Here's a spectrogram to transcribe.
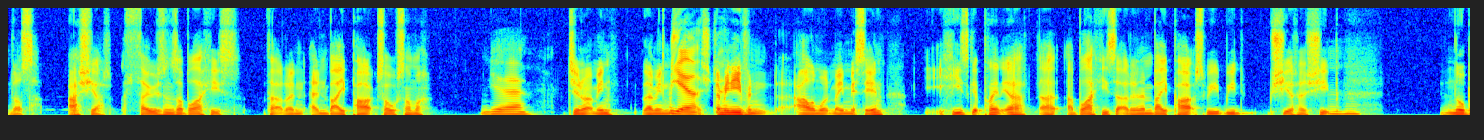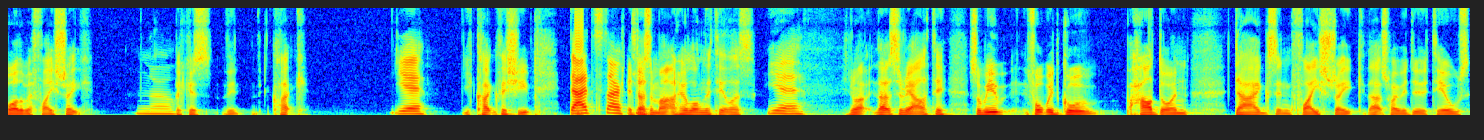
there's actually thousands of blackies that are in, in by parks all summer. Yeah. Do you know what I mean? I mean, Yeah, that's I mean, even Alan won't mind me saying, he's got plenty of, of blackies that are in in by parts. We we shear his sheep, Mm-hmm. no bother with fly strike no. because they, they click. Yeah. You click the sheep. Dad started. It doesn't matter how long the tail is. Yeah. You know that's the reality. So we thought we'd go hard on dags and fly strike. That's why we do tails.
